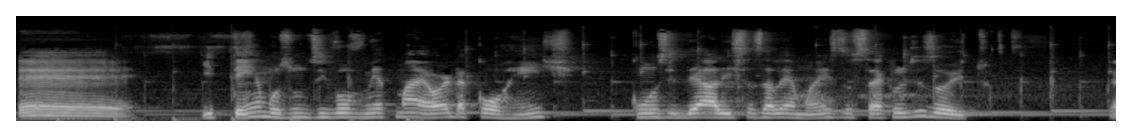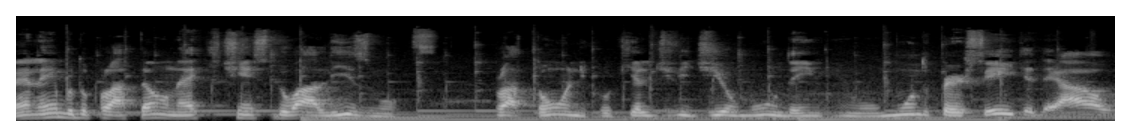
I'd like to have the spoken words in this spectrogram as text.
é, e temos um desenvolvimento maior da corrente com os idealistas alemães do século XVIII. Eu lembro do Platão, né, que tinha esse dualismo platônico, que ele dividia o mundo em um mundo perfeito, ideal,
